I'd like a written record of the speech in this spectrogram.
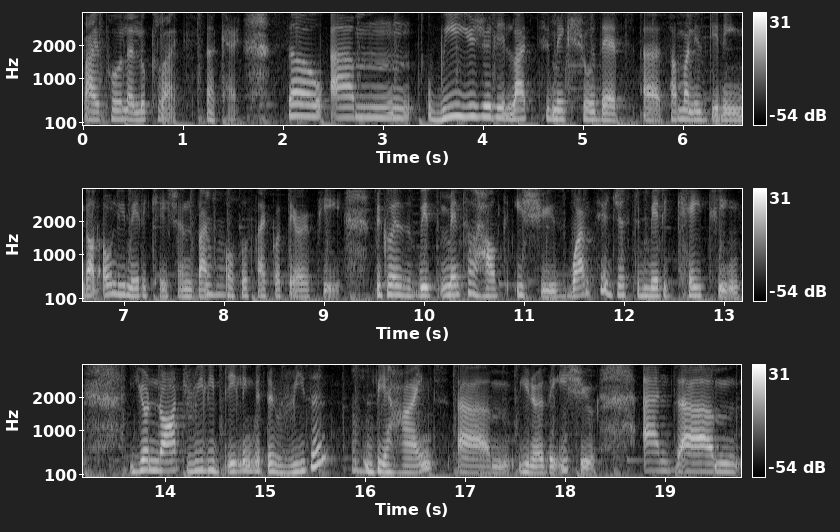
bipolar look like? Okay, so um, we usually like to make sure that uh, someone is getting not only medication but also psychotherapy because with mental health issues, once you're just medicating, you're not really dealing with the reason behind um, you know the issue, and. Um,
